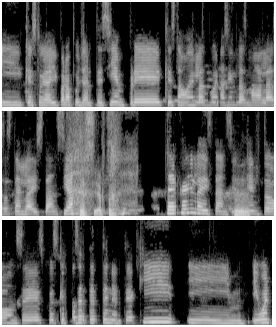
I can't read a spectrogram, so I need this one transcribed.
y que estoy ahí para apoyarte siempre, que estamos en las buenas y en las malas, hasta en la distancia. Es cierto. Cerca y en la distancia. Mm. Entonces, pues qué placer tenerte aquí y, y bueno,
